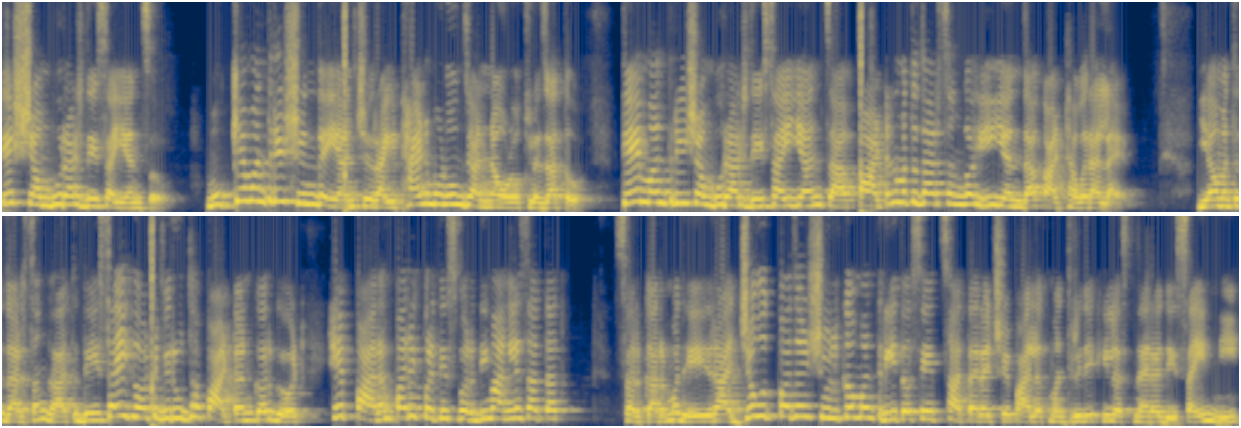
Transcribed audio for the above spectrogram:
ते शंभूराज देसाई यांचं. मुख्यमंत्री शिंदे यांचे राईट हँड म्हणून ज्यांना ओळखलं जातं ते मंत्री शंभूराज देसाई यांचा पाटण मतदारसंघही यंदा काठावर आलाय. या मतदारसंघात देसाई गट विरुद्ध पाटणकर गट हे पारंपरिक प्रतिस्पर्धी मानले जातात. सरकारमध्ये राज्य उत्पादन शुल्क मंत्री तसेच साताऱ्याचे पालकमंत्री देखील असणाऱ्या देसाईंनी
